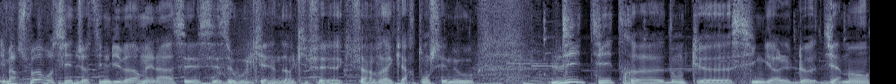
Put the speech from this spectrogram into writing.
il marche fort aussi, Justin Bieber, mais là, c'est The Weeknd hein, qui, fait, qui fait un vrai carton chez nous. 10 titres, euh, donc euh, single de diamant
